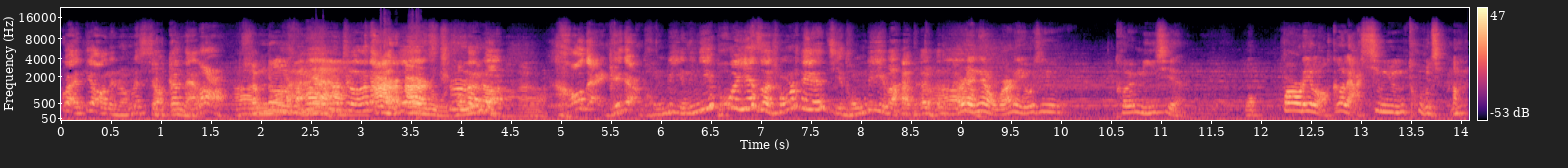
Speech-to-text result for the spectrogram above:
怪掉那种什么小干奶酪，啊什么都能什反电啊这个那个吃的这，好歹给点铜币，你一破夜色虫它也几铜币吧，对吧？而且那会儿玩那游戏特别迷信，我包里老搁俩幸运兔强，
